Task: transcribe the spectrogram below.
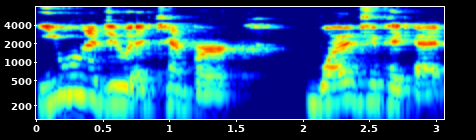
You want to do Ed Kemper. Why did you pick Ed?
